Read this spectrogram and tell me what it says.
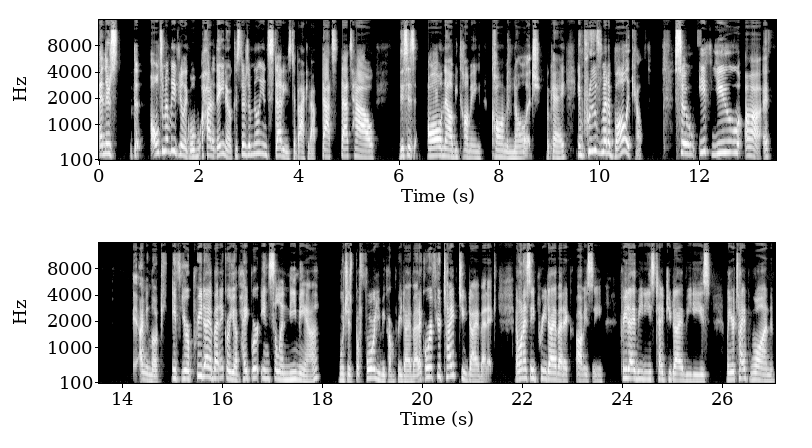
and there's the ultimately, if you're like, well, how do they know? Because there's a million studies to back it up. That's that's how this is all now becoming common knowledge. Okay. Improved metabolic health. So if you, uh, if, I mean, look, if you're pre-diabetic or you have hyperinsulinemia, which is before you become pre-diabetic, or if you're type 2 diabetic. And when I say pre-diabetic, obviously, pre-diabetes, type 2 diabetes, when you're type 1,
